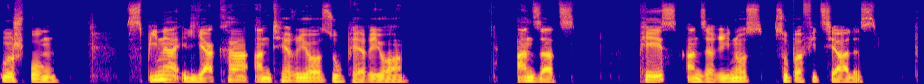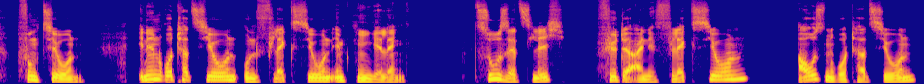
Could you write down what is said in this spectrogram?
Ursprung. Spina iliaca anterior superior. Ansatz. Pes anserinus superficialis. Funktion. Innenrotation und Flexion im Kniegelenk. Zusätzlich führt er eine Flexion, Außenrotation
